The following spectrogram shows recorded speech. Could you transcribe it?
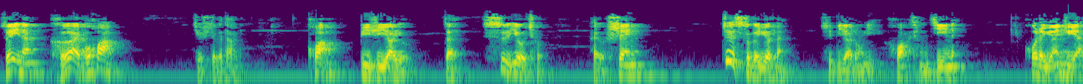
所以呢，合而不化，就是这个道理。化必须要有在巳酉丑，还有申这四个月份是比较容易化成金的，或者原局啊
